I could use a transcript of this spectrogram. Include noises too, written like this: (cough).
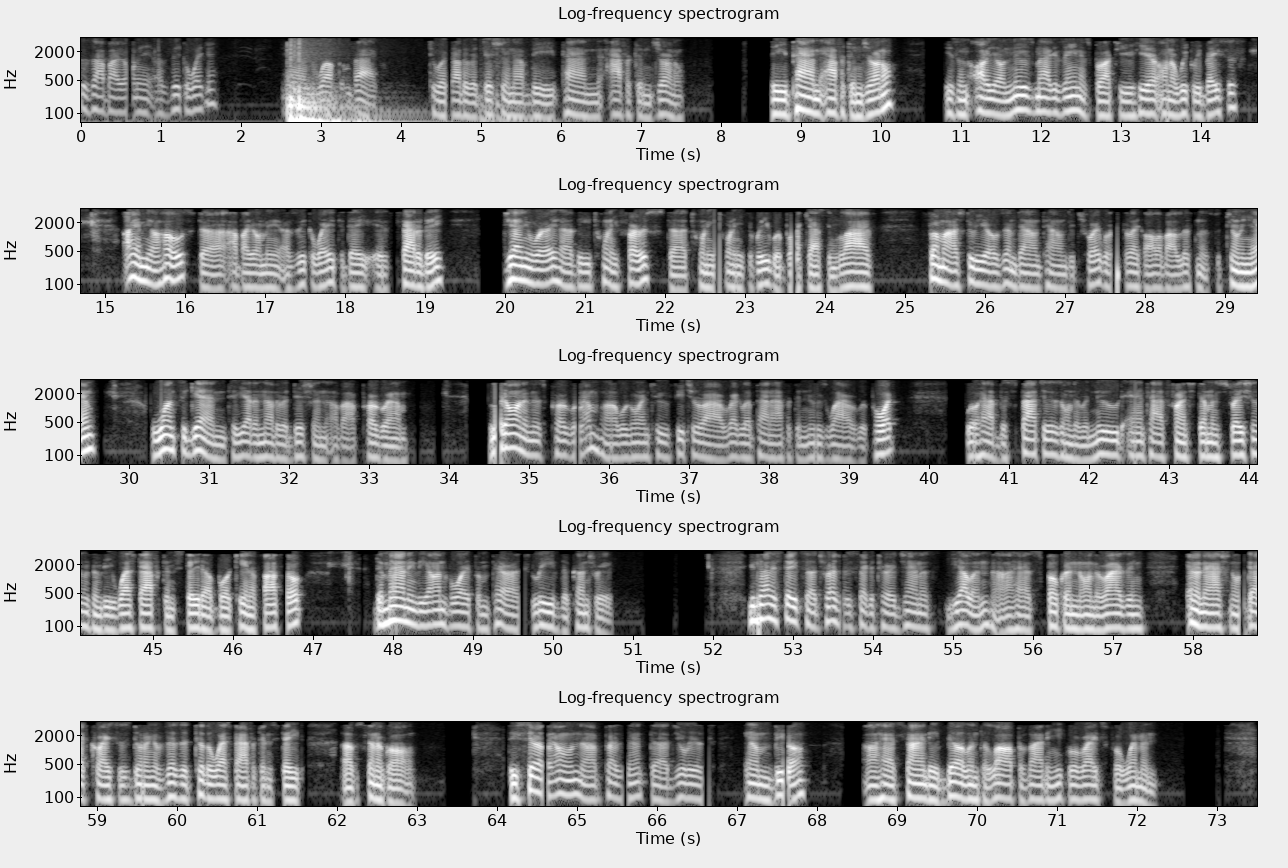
Is Abayomi Azikiweke, and welcome back to another edition of the Pan-African Journal. The Pan-African Journal is an audio news magazine. It's brought to you here on a weekly basis. I am your host, uh, Abayomi Azikiwe. Today is Saturday, January uh, the 21st, uh, 2023. We're broadcasting live from our studios in downtown Detroit. We'd like to thank all of our listeners for tuning in once again to yet another edition of our program. Later on in this program, uh, we're going to feature our regular Pan-African Newswire report. We'll have dispatches on the renewed anti-French demonstrations in the West African state of Burkina Faso, demanding the envoy from Paris leave the country. United States uh, Treasury Secretary Janet Yellen uh, has spoken on the rising international debt crisis during a visit to the West African state of Senegal. The Sierra Leone uh, President uh, Julius M. Bio uh, has signed a bill into law providing equal rights for women.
